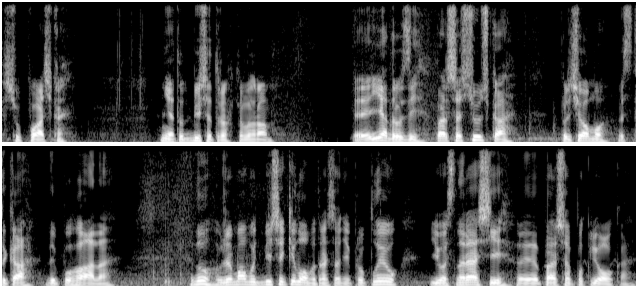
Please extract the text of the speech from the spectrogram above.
щупачка. Ні, тут більше 3 кг. Є, друзі, перша щучка, причому ось така непогана. Ну, вже, мабуть, більше кілометра сьогодні проплив. І ось нарешті е, перша покльовка.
